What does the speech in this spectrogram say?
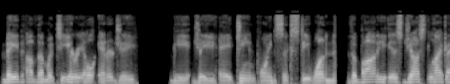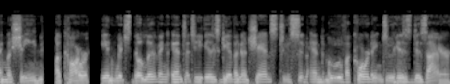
made of the material energy. BG 18.61 The body is just like a machine, a car, in which the living entity is given a chance to sit and move according to his desire.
